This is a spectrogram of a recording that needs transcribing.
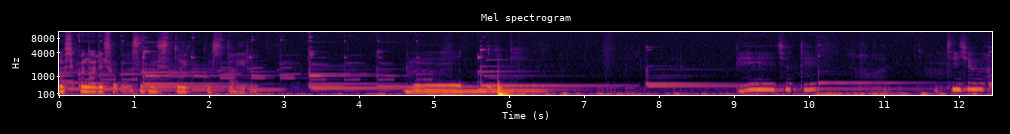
欲しくなりそう。すごいストイックスタイル。うへんで八十八？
